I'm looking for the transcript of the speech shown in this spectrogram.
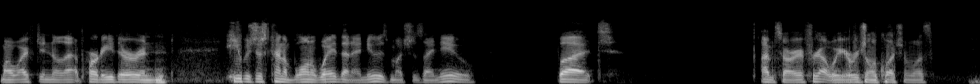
My wife didn't know that part either, and he was just kind of blown away that I knew as much as I knew. But I'm sorry, I forgot what your original question was.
